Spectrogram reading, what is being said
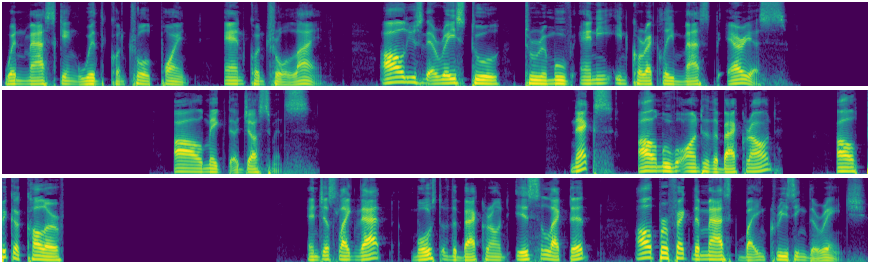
when masking with control point and control line. I'll use the erase tool to remove any incorrectly masked areas. I'll make the adjustments. Next, I'll move on to the background. I'll pick a color and just like that, most of the background is selected. I'll perfect the mask by increasing the range.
